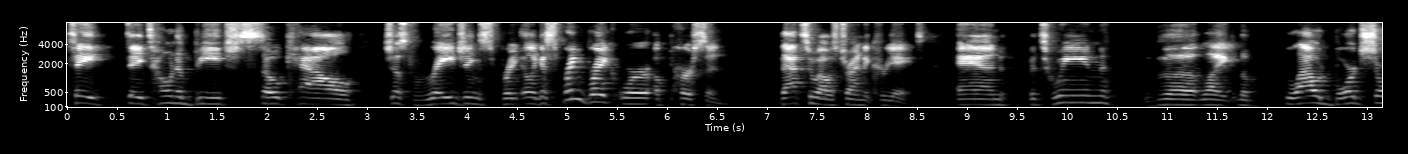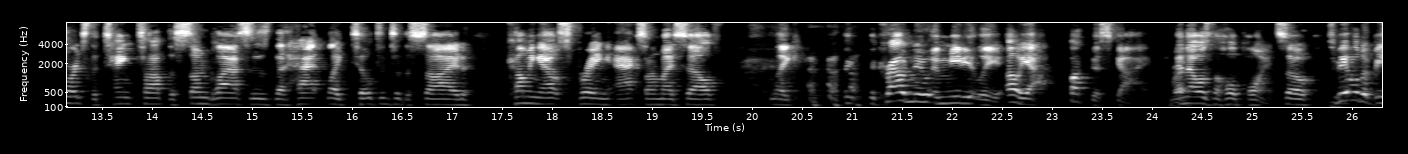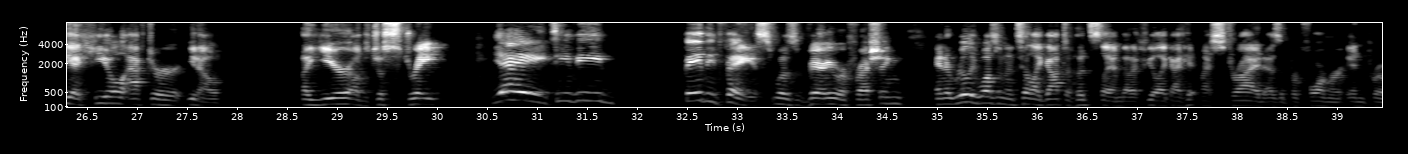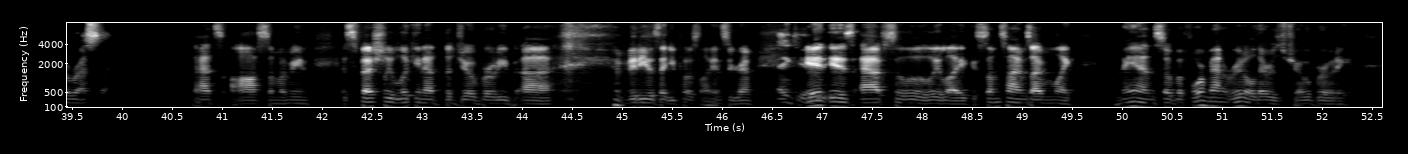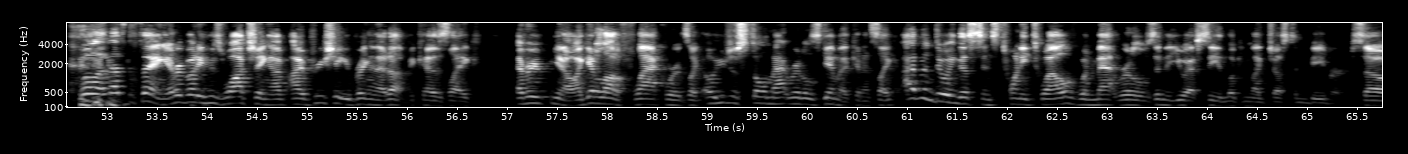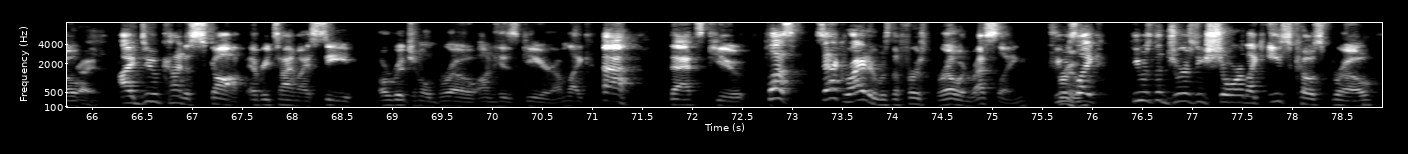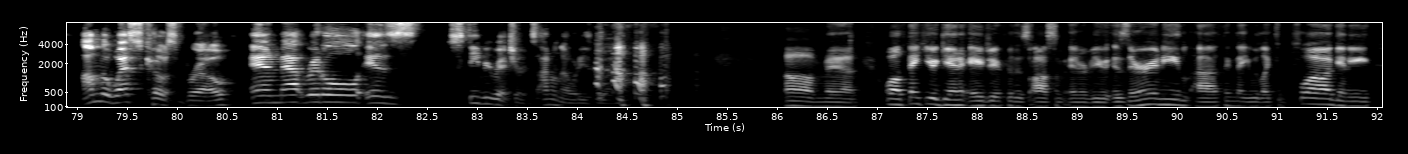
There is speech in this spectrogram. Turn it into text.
take Daytona Beach, SoCal, just raging spring, like a spring break were a person. That's who I was trying to create. And between the like the loud board shorts, the tank top, the sunglasses, the hat like tilted to the side, coming out spraying axe on myself. Like the, the, crowd knew immediately, oh yeah, fuck this guy. Right. And that was the whole point. So to be able to be a heel after, you know, a year of just straight, yay, TV baby face was very refreshing. And it really wasn't until I got to Hood Slam that I feel like I hit my stride as a performer in pro wrestling. That's awesome. I mean, especially looking at the Joe Brody uh, videos that you post on Instagram. Thank you. It is absolutely like sometimes I'm like, man, so before Matt Riddle, there was Joe Brody. well, that's the thing. Everybody who's watching, I, I appreciate you bringing that up because, like, every you know, I get a lot of flack where it's like, oh, you just stole Matt Riddle's gimmick, and it's like I've been doing this since 2012 when Matt Riddle was in the UFC looking like Justin Bieber. So right. I do kind of scoff every time I see original bro on his gear. I'm like, ha, that's cute. Plus, Zack Ryder was the first bro in wrestling. True. He was like he was the Jersey Shore, like East Coast bro. I'm the West Coast bro, and Matt Riddle is Stevie Richards. I don't know what he's doing. oh man. Well, thank you again, AJ, for this awesome interview. Is there any uh, thing that you would like to plug? Any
